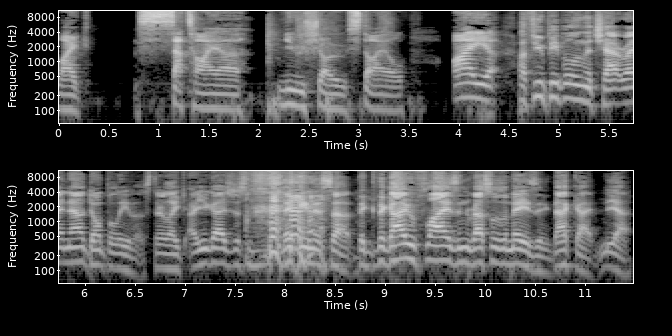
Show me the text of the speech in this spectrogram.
like satire news show style. I uh, few people in the chat right now don't believe us. They're like, are you guys just making this up? The, the guy who flies and wrestles amazing. That guy. Yeah.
